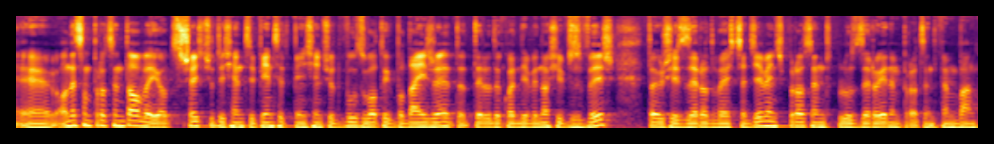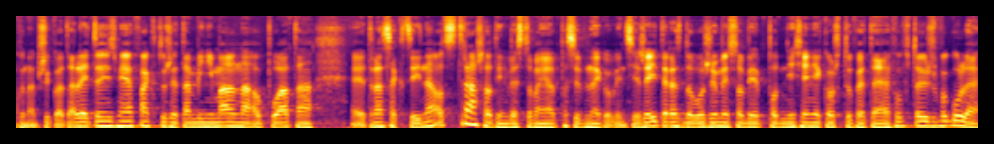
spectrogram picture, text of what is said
E, one są procentowe i od 6552 zł bodajże, to tyle dokładnie wynosi wzwyż, to już jest 0,29% plus 0,1% w banku na przykład, ale to nie zmienia faktu, że ta minimalna opłata e, transakcyjna odstrasza od inwestowania pasywnego, więc jeżeli teraz dołożymy sobie podniesienie kosztów ETF-ów, to już w ogóle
